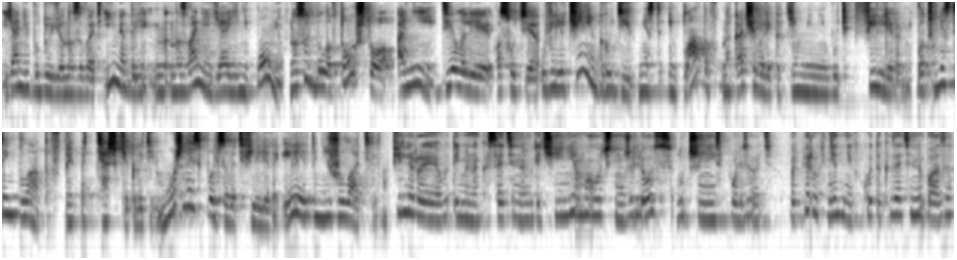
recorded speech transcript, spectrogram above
Я не буду ее называть имя, да и название я и не помню. Но суть была в том, что они делали, по сути, увеличение груди вместо имплантов, накачивали какими-нибудь филлерами. Вот вместо имплантов при подтяжке груди можно использовать филлеры или это нежелательно? Филлеры, вот именно касательно увеличения молочных желез, лучше не использовать. Во-первых, нет никакой доказательной базы,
